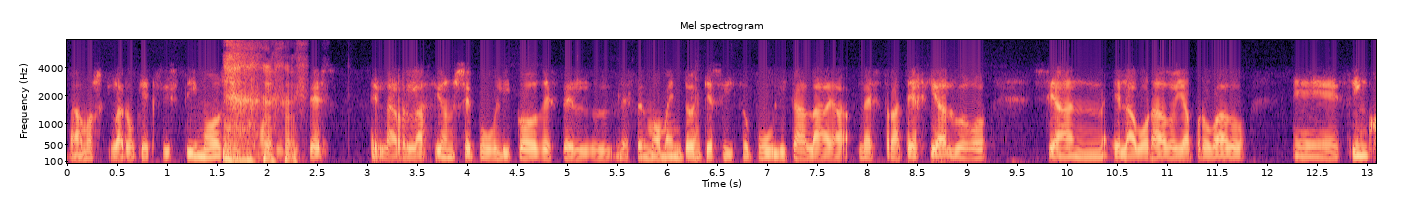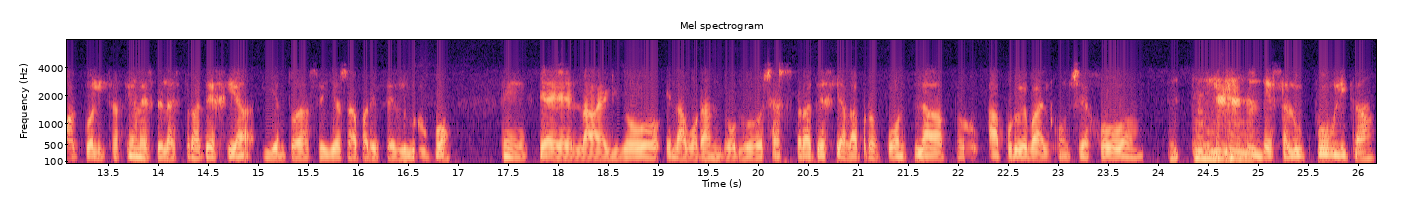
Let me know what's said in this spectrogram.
vamos, claro que existimos. Como tú dices, en la relación se publicó desde el, desde el momento en que se hizo pública la, la estrategia, luego se han elaborado y aprobado eh, cinco actualizaciones de la estrategia y en todas ellas aparece el grupo eh, que la ha ido elaborando. Luego esa estrategia la, propon- la apro- aprueba el Consejo de Salud Pública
